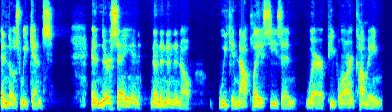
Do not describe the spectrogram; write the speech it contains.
in those weekends. And they're saying, no, no, no, no, no. We cannot play a season where people aren't coming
